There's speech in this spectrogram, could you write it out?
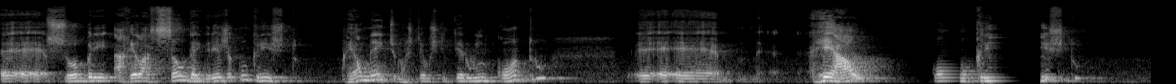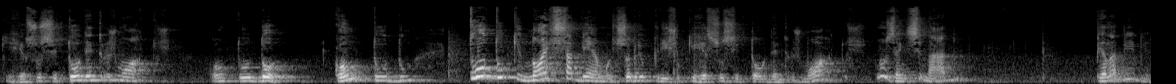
é, sobre a relação da igreja com Cristo. Realmente, nós temos que ter um encontro é, é, é real com o Cristo que ressuscitou dentre os mortos. Contudo, contudo, tudo que nós sabemos sobre o Cristo que ressuscitou dentre os mortos nos é ensinado pela Bíblia.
